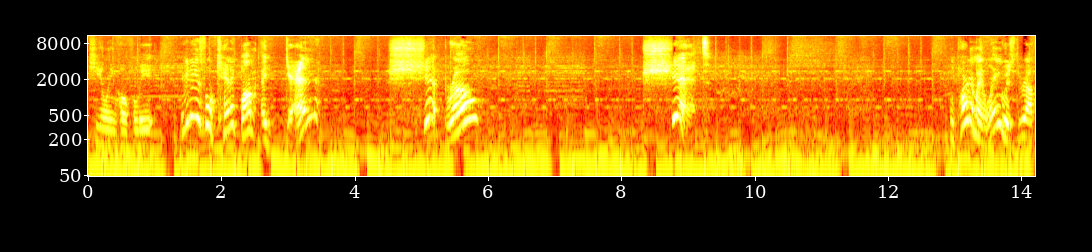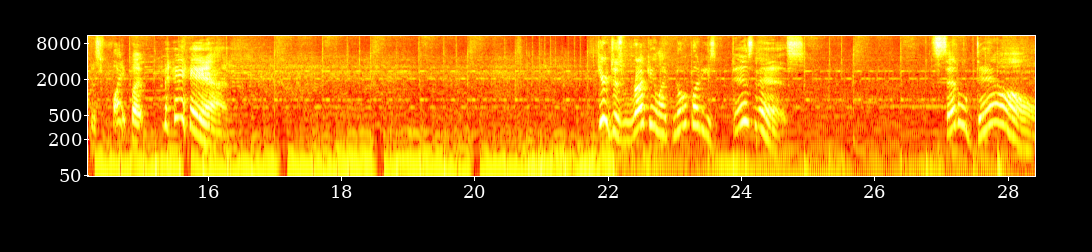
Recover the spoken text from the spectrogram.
healing, hopefully. You're going to use Volcanic Bomb again? Shit, bro! And part of my language throughout this fight, but man! You're just wrecking like nobody's business. Settle down.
